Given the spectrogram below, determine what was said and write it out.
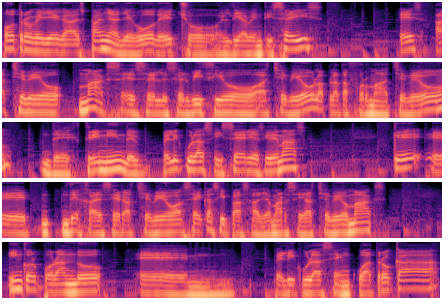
Otro que llega a España, llegó de hecho el día 26, es HBO Max, es el servicio HBO, la plataforma HBO de streaming de películas y series y demás, que eh, deja de ser HBO a secas y pasa a llamarse HBO Max, incorporando em, películas en 4K,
